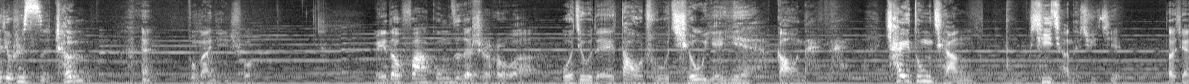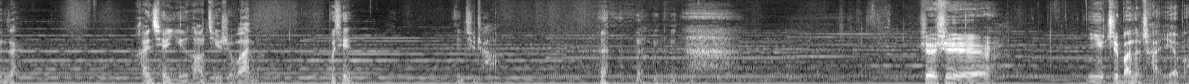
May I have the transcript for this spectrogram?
就是死撑。不瞒您说，每到发工资的时候啊，我就得到处求爷爷告奶奶，拆东墙补西墙的去借，到现在还欠银行几十万呢。不信，您去查。这是你置办的产业吧？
